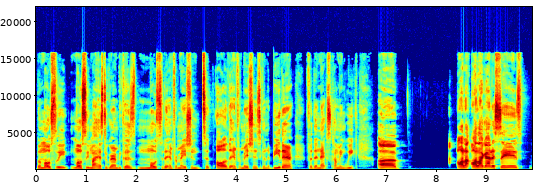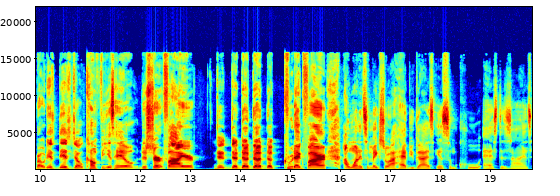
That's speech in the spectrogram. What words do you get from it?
but mostly mostly my Instagram because most of the information to all of the information is going to be there for the next coming week. Uh all I, all I got to say is, bro, this this joke comfy as hell. The shirt fire, the the the the, the crew neck fire. I wanted to make sure I have you guys in some cool ass designs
